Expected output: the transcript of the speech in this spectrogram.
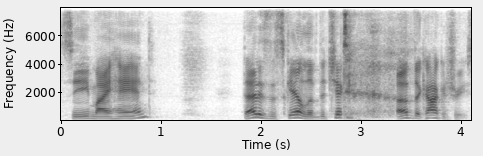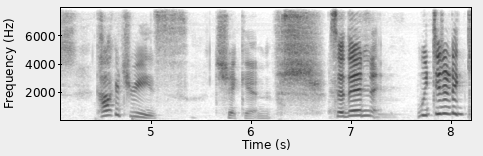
See my hand? That is the scale of the chicken of the cockatrice. cockatrice chicken. So then we did it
